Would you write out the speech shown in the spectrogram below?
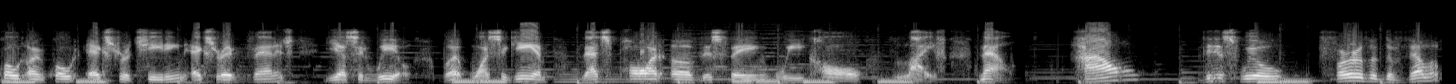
quote unquote extra cheating, extra advantage? Yes, it will. But once again, that's part of this thing we call life. Now, how this will further develop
